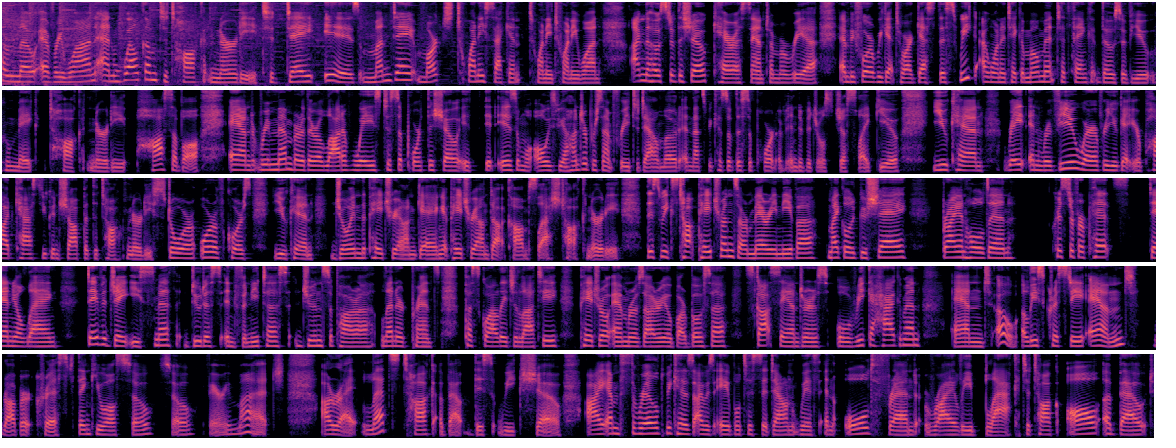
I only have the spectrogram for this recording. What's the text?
Hello, everyone, and welcome to Talk Nerdy. Today is Monday, March 22nd, 2021. I'm the host of the show, Cara Santa Maria. And before we get to our guest this week, I want to take a moment to thank those of you who make Talk Nerdy possible. And remember, there are a lot of ways to support the show. It, it is and will always be 100% free to download, and that's because of the support of individuals just like you. You can rate and review wherever you get your podcasts. You can shop at the Talk Nerdy store, or of course, you can join the Patreon gang at patreon.com slash talk nerdy. This week's top patrons are Mary Neva, Michael Goucher, Brian Holden, Christopher Pitts, Daniel Lang, David J. E. Smith, Dudas Infinitas, June Sapara, Leonard Prince, Pasquale Gelati, Pedro M. Rosario Barbosa, Scott Sanders, Ulrika Hagman, and oh, Elise Christie and Robert Christ. Thank you all so, so very much. All right, let's talk about this week's show. I am thrilled because I was able to sit down with an old friend, Riley Black, to talk all about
